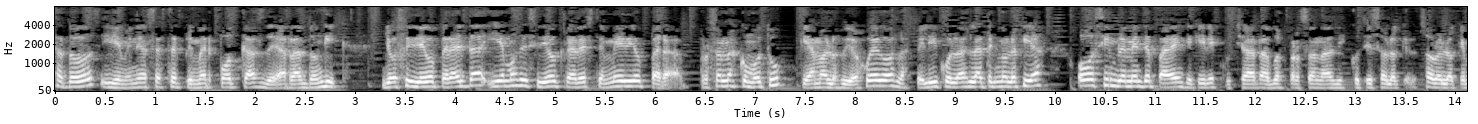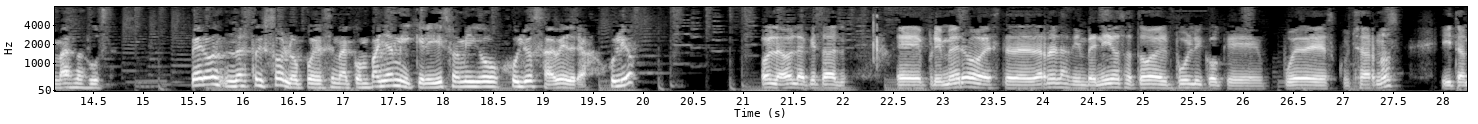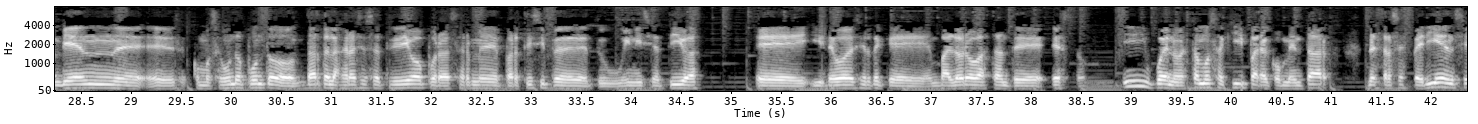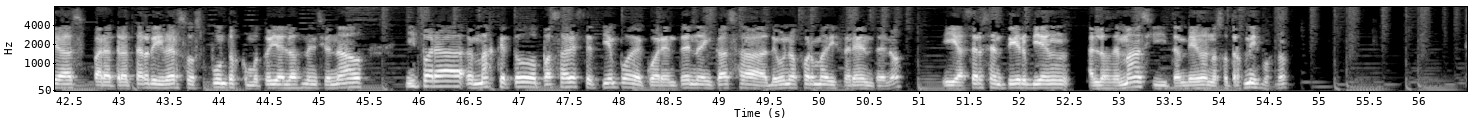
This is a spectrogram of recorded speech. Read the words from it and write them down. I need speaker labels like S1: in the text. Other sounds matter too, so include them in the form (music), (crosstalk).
S1: buenas a todos y bienvenidos a este primer podcast de A Geek. Yo soy Diego Peralta y hemos decidido crear este medio para personas como tú que aman los videojuegos, las películas, la tecnología o simplemente para alguien que quiere escuchar a dos personas discutir sobre lo que, sobre lo que más nos gusta. Pero no estoy solo, pues me acompaña mi querido amigo Julio Saavedra. Julio.
S2: Hola, hola, ¿qué tal? Eh, primero, este, darles las bienvenidas a todo el público que puede escucharnos y también, eh, eh, como segundo punto, darte las gracias a ti, Diego, por hacerme partícipe de tu iniciativa. Eh, y debo decirte que valoro bastante esto. Y bueno, estamos aquí para comentar nuestras experiencias, para tratar diversos puntos como tú ya lo has mencionado y para más que todo pasar este tiempo de cuarentena en casa de una forma diferente, ¿no? Y hacer sentir bien a los demás y también a nosotros mismos, ¿no?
